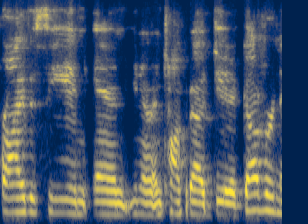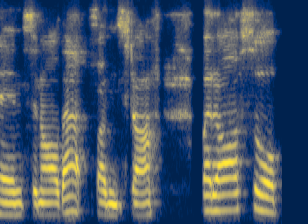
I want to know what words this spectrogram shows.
privacy and and you know and talk about data governance and all that fun stuff but also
